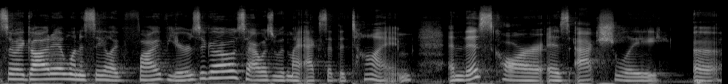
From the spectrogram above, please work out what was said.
so I got it. I want to say like five years ago. So I was with my ex at the time, and this car is actually a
